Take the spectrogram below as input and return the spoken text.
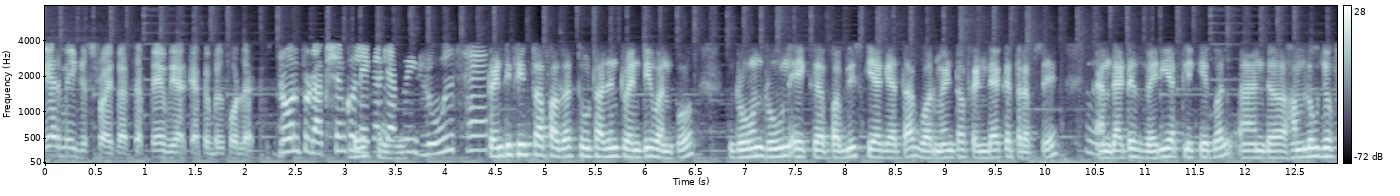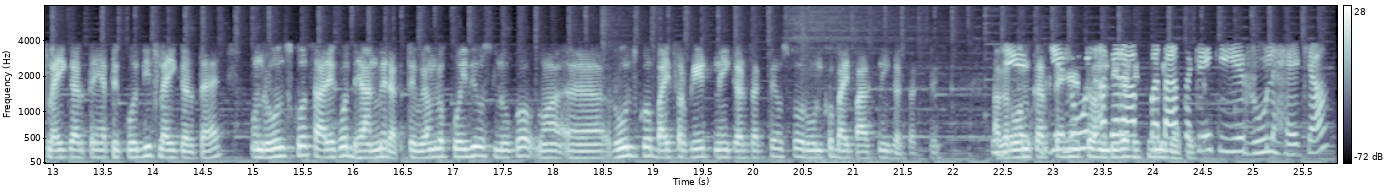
एयर में डिस्ट्रॉय कर सकते हैं. We are capable for that drone production को लेकर क्या कोई रूल्स है? ट्वेंटी फिफ्थ ऑफ़ अगस्त 2021 को ड्रोन रूल एक पब्लिश किया गया था गवर्नमेंट ऑफ़ इंडिया की तरफ़ से and that is very applicable and हम लोग जो फ्लाई करते हैं या फिर कोई भी फ्लाई करता है उन रूल्स को सारे को ध्यान में रखते हुए हम लोग कोई भी उस लू को रूल को बाइफर्केट नहीं कर सकते उसको रूल को बाईपास नहीं कर सकते। अगर वो हम करते हैं तो हम अगर आप बता। सकें कि ये रूल है क्या?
